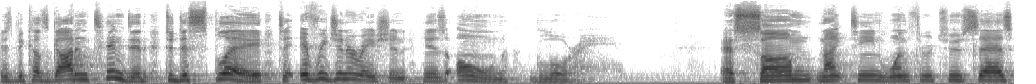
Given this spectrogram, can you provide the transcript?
it is because God intended to display to every generation his own glory. As Psalm 19, 1 through 2 says,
